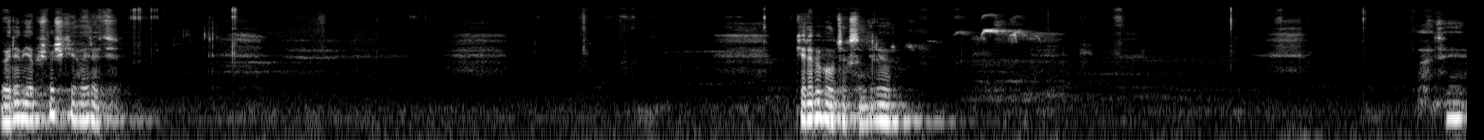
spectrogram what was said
Öyle bir yapışmış ki hayret. Kelebek olacaksın biliyorum. Hadi.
